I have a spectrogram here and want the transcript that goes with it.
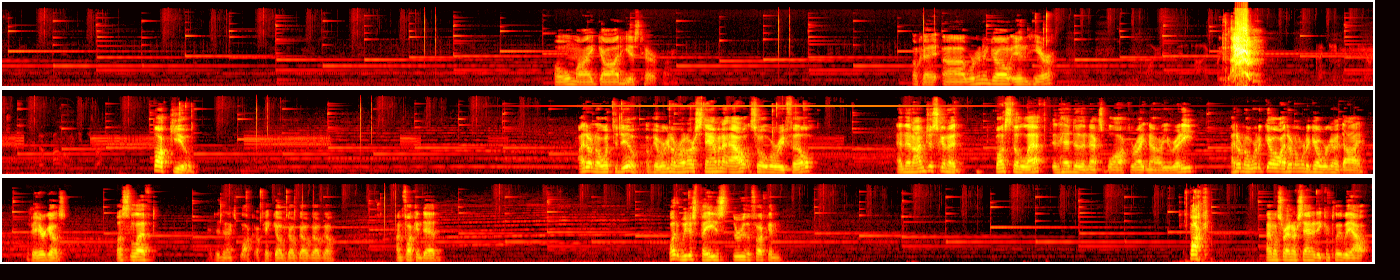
Oh my god, he is terrifying. Okay, uh, we're gonna go in here. Ah! Fuck you. I don't know what to do. Okay, we're gonna run our stamina out so it will refill. And then I'm just gonna bust a left and head to the next block right now. Are you ready? I don't know where to go. I don't know where to go. We're gonna die. Okay, here it goes. Bust a left. To the next block. Okay, go, go, go, go, go. I'm fucking dead. What? We just phased through the fucking... Fuck! I almost ran our sanity completely out.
